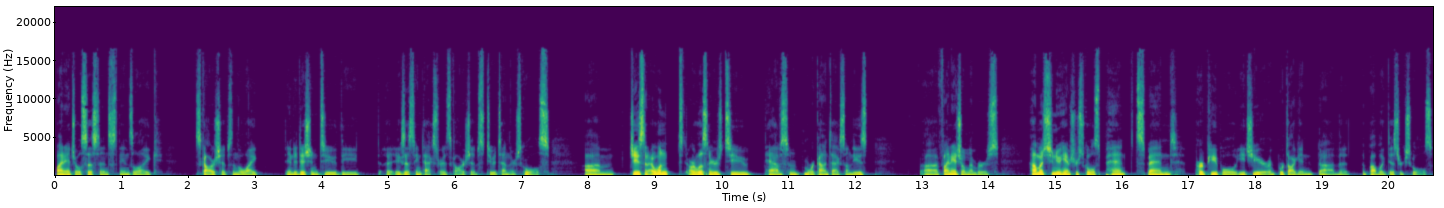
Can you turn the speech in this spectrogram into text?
financial assistance, things like scholarships and the like, in addition to the uh, existing tax credit scholarships to attend their schools. Um, Jason, I want our listeners to have some more context on these uh, financial numbers. How much do New Hampshire schools pen, spend per pupil each year? We're talking uh, the the public district schools.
